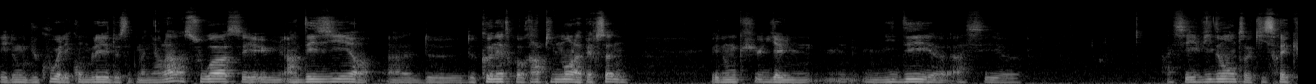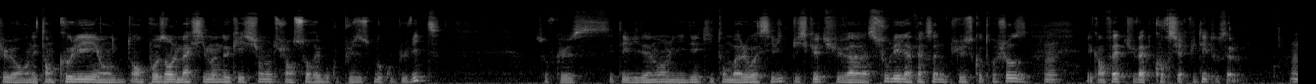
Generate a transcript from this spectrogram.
et donc du coup elle est comblée de cette manière-là, soit c'est un désir euh, de, de connaître rapidement la personne et donc il y a une, une- une idée euh, assez euh, assez évidente qui serait qu'en étant collé et en, en posant le maximum de questions, tu en saurais beaucoup plus, beaucoup plus vite. Sauf que c'est évidemment une idée qui tombe à l'eau assez vite puisque tu vas saouler la personne plus qu'autre chose Mm. et qu'en fait tu vas te court-circuiter tout seul. Mm.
